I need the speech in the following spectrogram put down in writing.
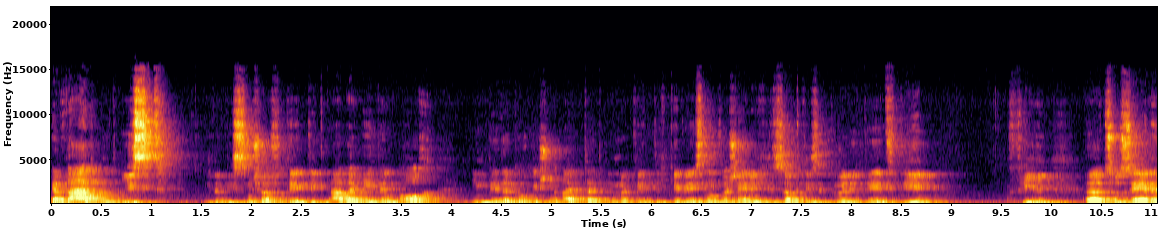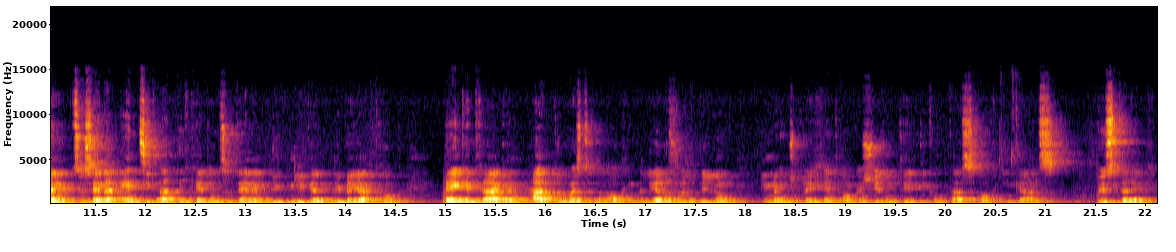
Er war und ist in der Wissenschaft tätig, aber eben auch im pädagogischen Alltag immer tätig gewesen und wahrscheinlich ist auch diese Dualität, die viel äh, zu, seinem, zu seiner Einzigartigkeit und zu deinem Rücken, lieber Jakob, beigetragen hat. Du warst ja dann auch in der Lehrerfortbildung immer entsprechend engagiert und tätig und das auch in ganz Österreich.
